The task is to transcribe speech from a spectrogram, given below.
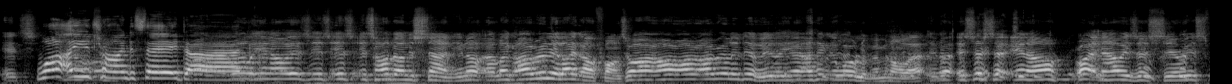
it's... What are you trying to say, Dad? Well, you know, it's, it's, it's, it's hard to understand. You know, uh, like I really like Alfonso. I, I, I really do. Yeah, I think the world of him and all that. But it's just that you know, right now he's a serious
